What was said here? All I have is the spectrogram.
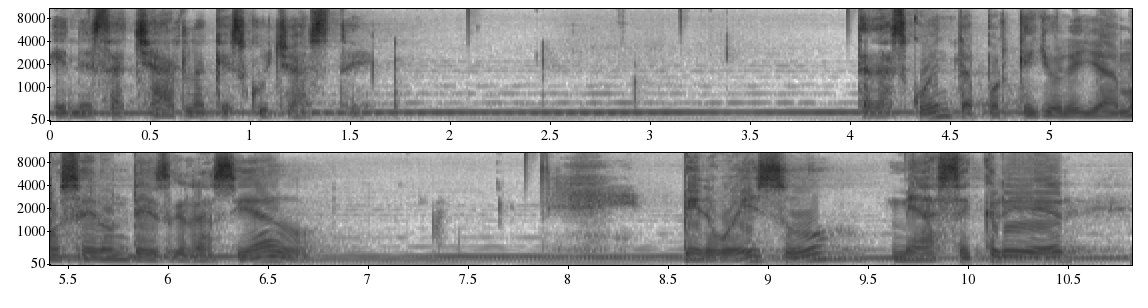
en esa charla que escuchaste. ¿Te das cuenta por qué yo le llamo ser un desgraciado? Pero eso me hace creer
